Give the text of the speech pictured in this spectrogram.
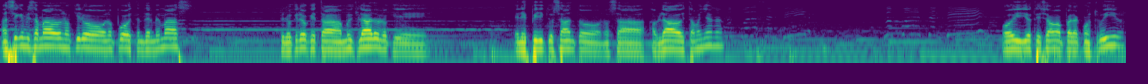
Así que mis amados, no quiero, no puedo extenderme más, pero creo que está muy claro lo que el Espíritu Santo nos ha hablado esta mañana. Hoy Dios te llama para construir,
